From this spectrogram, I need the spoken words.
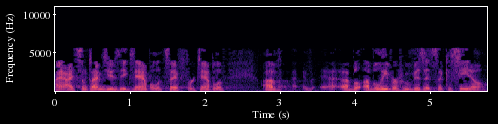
I, I sometimes use the example, let's say, for example, of, of a, a believer who visits the casino.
